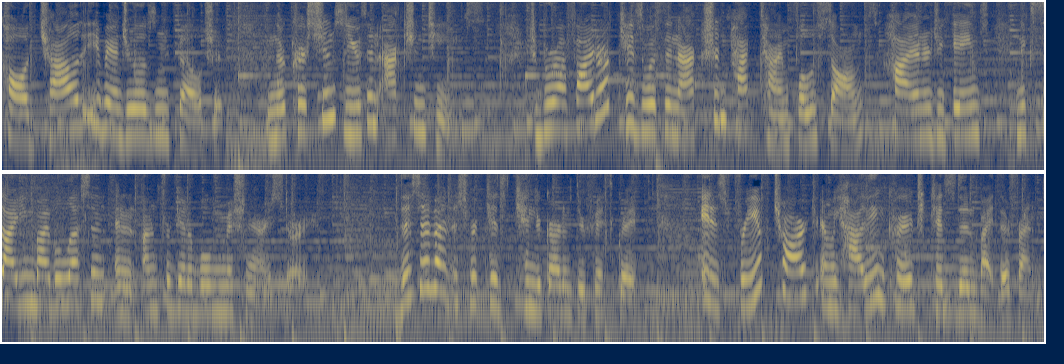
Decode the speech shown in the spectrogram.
called Child Evangelism Fellowship and their Christians Youth and Action teams to provide our kids with an action packed time full of songs, high energy games, an exciting Bible lesson, and an unforgettable missionary story. This event is for kids kindergarten through fifth grade. It is free of charge, and we highly encourage kids to invite their friends.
